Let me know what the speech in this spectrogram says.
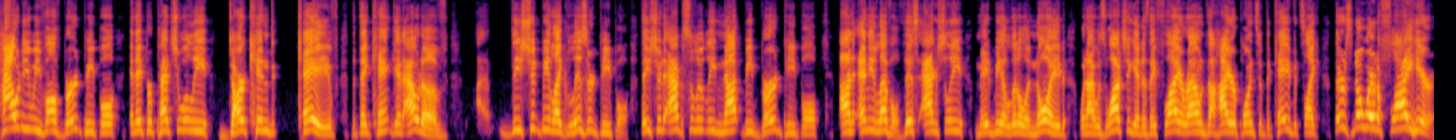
How do you evolve bird people in a perpetually darkened cave that they can't get out of? These should be like lizard people. They should absolutely not be bird people on any level. This actually made me a little annoyed when I was watching it as they fly around the higher points of the cave. It's like there's nowhere to fly here.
